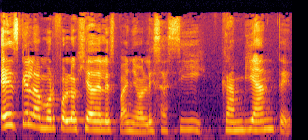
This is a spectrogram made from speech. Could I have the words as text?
es que la morfología del español es así, cambiante.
